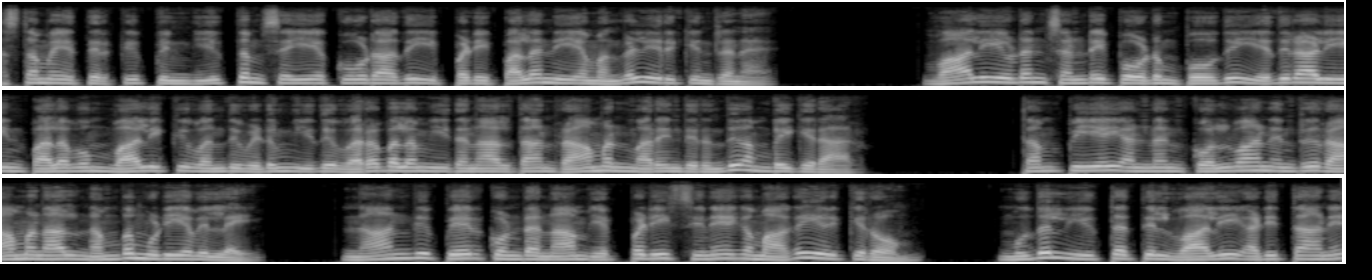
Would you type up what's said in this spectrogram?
அஸ்தமயத்திற்கு பின் யுத்தம் செய்யக்கூடாது. இப்படி பல நியமங்கள் இருக்கின்றன. வாலியுடன் சண்டை போடும் போது எதிராளியின் பலவும் வாலிக்கு வந்துவிடும். இது வரபலம். இதனால்தான் ராமன் மறைந்திருந்து அம்புகிறார். தம்பியை அண்ணன் கொல்வான் என்று ராமனால் நம்ப முடியவில்லை. நான்கு பேர் கொண்ட நாம் எப்படி சிநேகமாக இருக்கிறோம்? முதல் யுத்தத்தில் வாலி அடித்தானே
